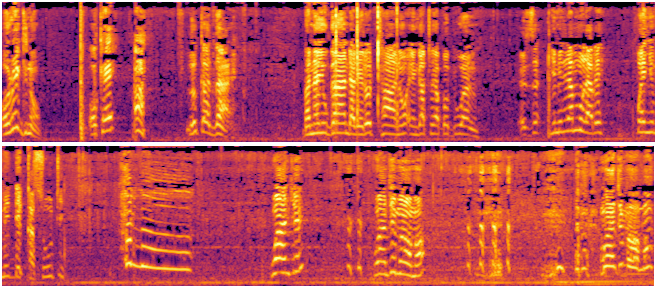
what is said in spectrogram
Original. Okay? Ah, look at that. bannayuganda leero ttaano engato ya bobi wine Eze- nyimirira mulabe bwenyumidde kasuuti Hello. Wanji? Wanji mama? Wanji mama?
